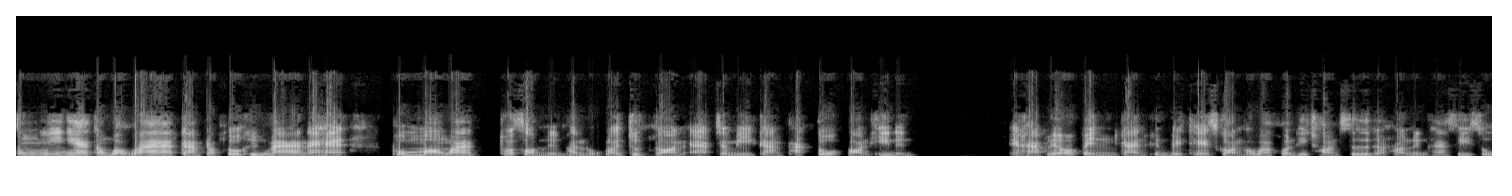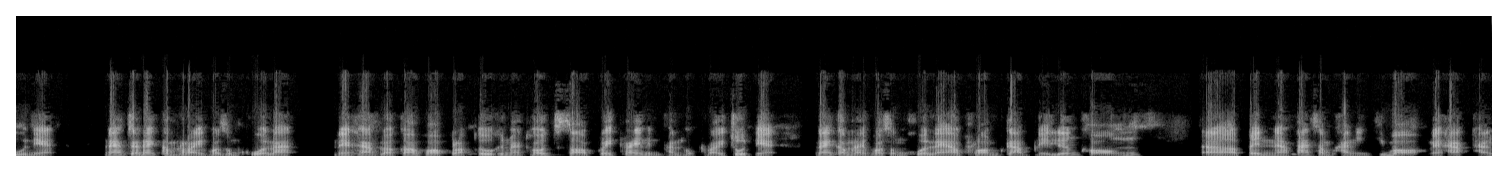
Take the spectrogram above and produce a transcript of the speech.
ตรงนี้เนี่ยต้องบอกว่าการปรับตัวขึ้นมานะฮะผมมองว่าทดสอบ 1,600 จุดก่อน อาจจะมีการพักตัวก่อนทีหนึ่งนะครับเรียกว่าเป็นการขึ้นไปเทสก่อนเพราะว่าคนที่ช้อนซื้อแถวๆ1540 เนี่ย น่าจะได้กำไรพอสมควรแล้วนะครับแล้วก็พอปรับตัวขึ้นมาทดสอบใกล้ๆ 1,600 จุดเนี่ย ได้กำไรพอสมควรแล้ว พร้อมกับในเรื่องของเอ่อเป็นแนวต้านสำคัญอย่างที่บอกนะครับ ทั้ง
